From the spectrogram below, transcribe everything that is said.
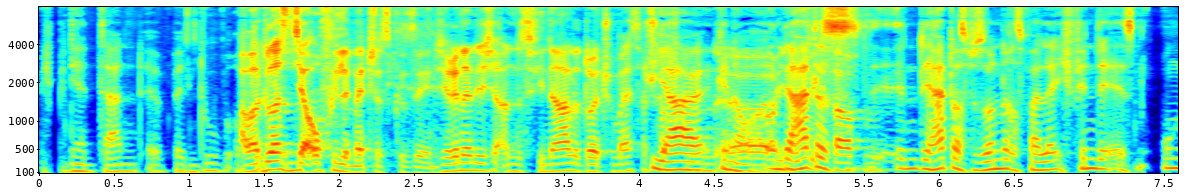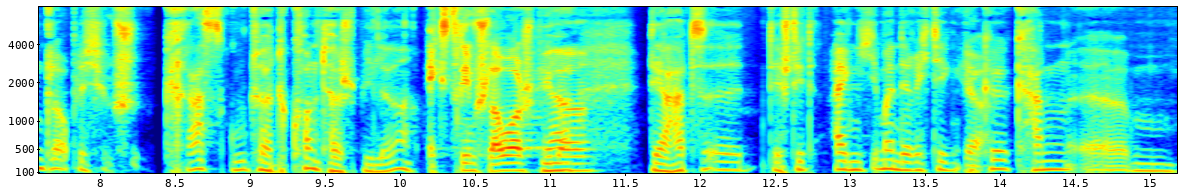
ich bin ja dann, äh, wenn du. Aber du hast ja auch viele Matches gesehen. Ich erinnere dich an das Finale Deutsche Meisterschaft. Ja, genau. Äh, Und der hat, das, der hat was Besonderes, weil er, ich finde, er ist ein unglaublich krass guter Konterspieler. Extrem schlauer Spieler. Ja, der hat, äh, der steht eigentlich immer in der richtigen Ecke, ja. kann ähm,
